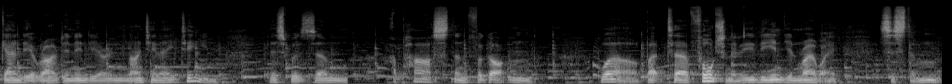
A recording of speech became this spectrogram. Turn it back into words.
Gandhi arrived in India in 1918. This was um, a past and forgotten world, but uh, fortunately, the Indian Railway system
